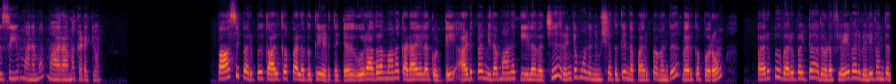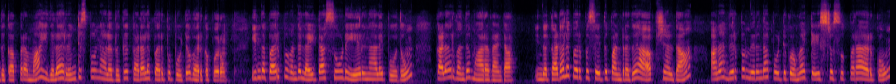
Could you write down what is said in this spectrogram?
ருசியும் மனமும் மாறாமல் கிடைக்கும். பாசிப்பருப்பு கால் கப் அளவுக்கு எடுத்துட்டு ஒரு அகலமான கடாயில் கொட்டி அடுப்பை மிதமான தீயில வச்சு ரெண்டு மூணு நிமிஷத்துக்கு இந்த பருப்பை வந்து வறுக்க போகிறோம் பருப்பு வறுபட்டு அதோட ஃப்ளேவர் வெளிவந்ததுக்கு அப்புறமா இதில் ரெண்டு ஸ்பூன் அளவுக்கு கடலை பருப்பு போட்டு வறுக்க போகிறோம் இந்த பருப்பு வந்து லைட்டாக சூடு ஏறினாலே போதும். கலர் வந்து மாற வேண்டாம். இந்த கடலை பருப்பு சேர்த்து பண்ணுறது ஆப்ஷனல் தான். ஆனால் விருப்பம் இருந்தால் போட்டுக்கோங்க டேஸ்ட்டு சூப்பராக இருக்கும்.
